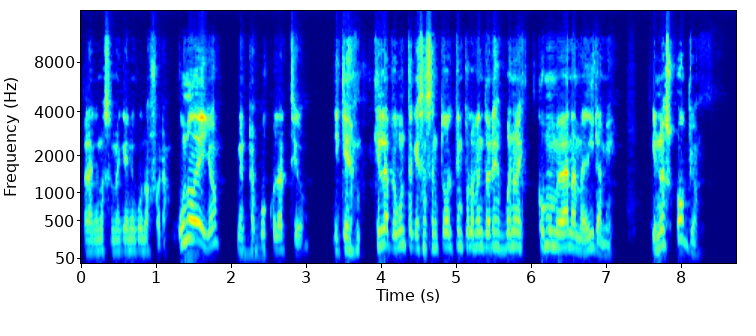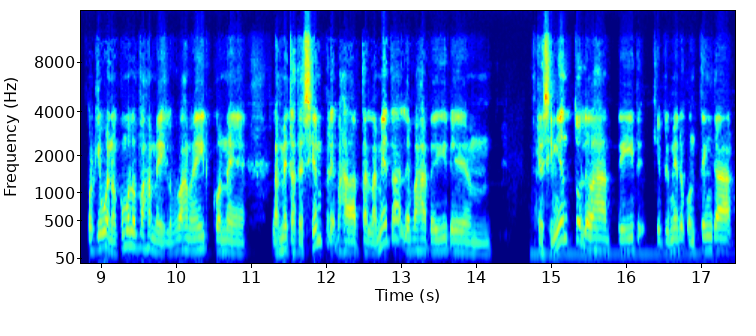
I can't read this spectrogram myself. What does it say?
para que no se me quede ninguno afuera. Uno de ellos, mientras busco el archivo, y que es, que es la pregunta que se hacen todo el tiempo los vendedores, bueno, es cómo me van a medir a mí. Y no es obvio, porque bueno, ¿cómo los vas a medir? Los vas a medir con eh, las metas de siempre, vas a adaptar la meta, le vas a pedir em, crecimiento, le vas a pedir que primero contenga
